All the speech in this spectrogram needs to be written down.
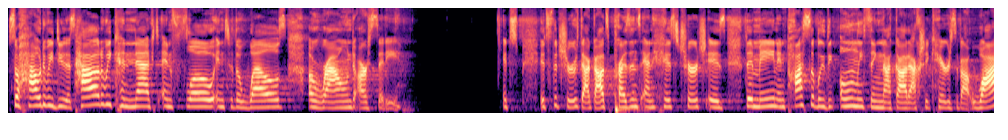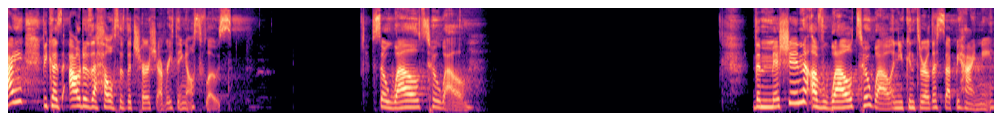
So, how do we do this? How do we connect and flow into the wells around our city? It's, it's the truth that God's presence and His church is the main and possibly the only thing that God actually cares about. Why? Because out of the health of the church, everything else flows. So, well to well. The mission of well to well, and you can throw this up behind me,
